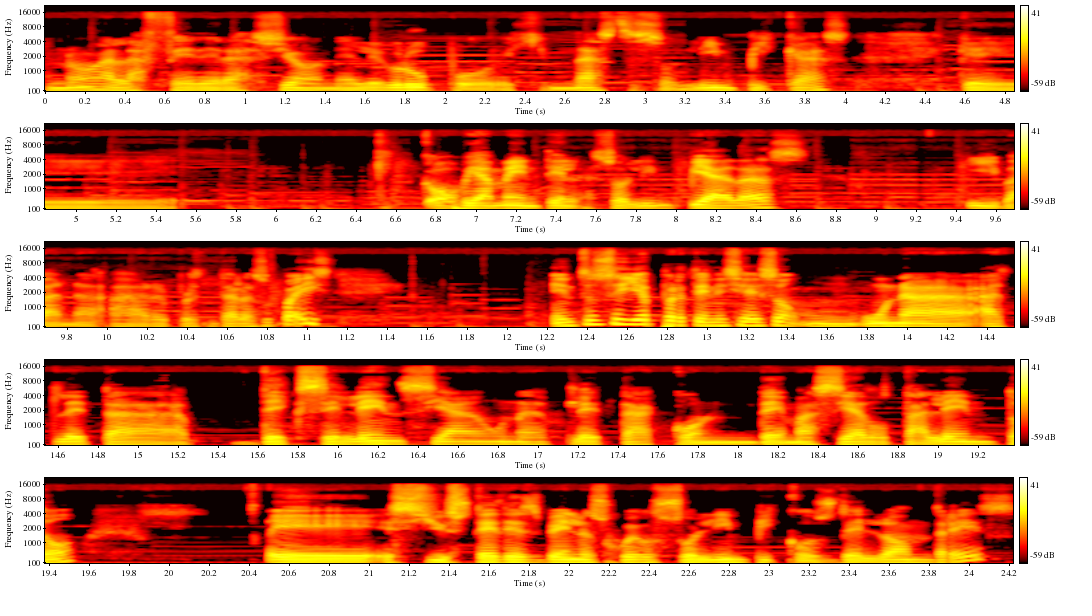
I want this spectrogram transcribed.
¿no? A la federación, el grupo de gimnastas olímpicas que, obviamente en las Olimpiadas iban a, representar a su país. Entonces ella pertenece a eso, una atleta de excelencia, una atleta con demasiado talento, eh, si ustedes ven los Juegos Olímpicos de Londres,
